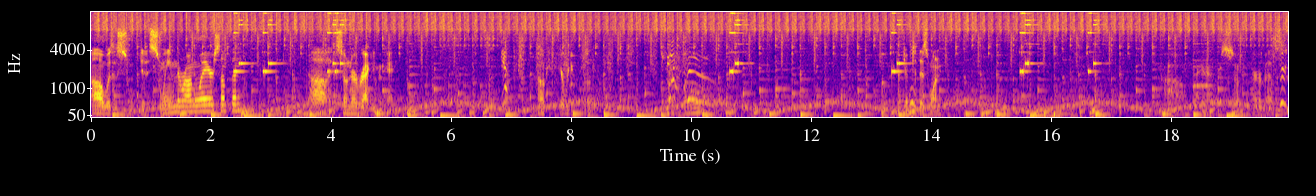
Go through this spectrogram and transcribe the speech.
Oh, was it did it swing the wrong way or something? Ah, oh, so nerve-wracking. Okay. Okay, here we go. Here we go. Jump to this one. Okay.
